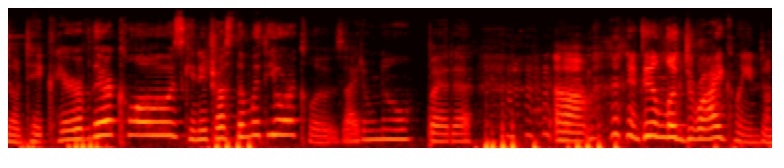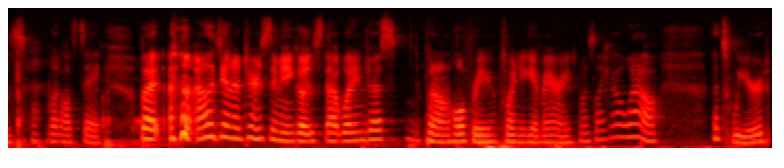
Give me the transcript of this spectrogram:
don't take care of their clothes, can you trust them with your clothes? I don't know, but uh, um, it didn't look dry cleaned, is what I'll say. But Alexander turns to me and goes, "That wedding dress, I put on a hole for you for when you get married." I was like, "Oh wow, that's weird.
